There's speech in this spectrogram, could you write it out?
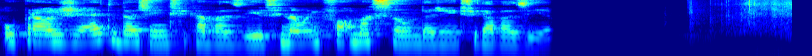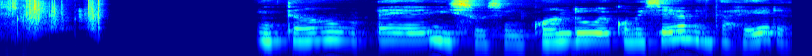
o projeto da gente fica vazio. Senão a informação da gente fica vazia. Então, é isso, assim, quando eu comecei a minha carreira,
